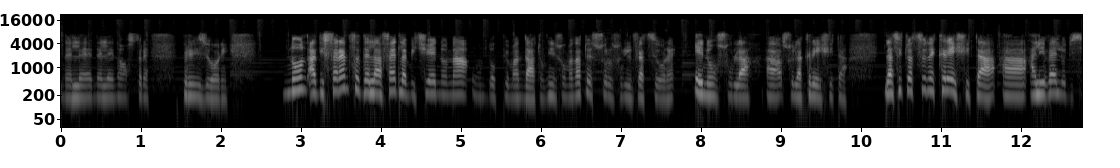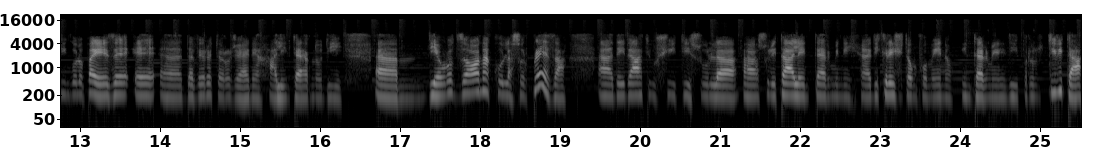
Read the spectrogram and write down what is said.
nelle, nelle nostre previsioni non, a differenza della Fed, la BCE non ha un doppio mandato, quindi il suo mandato è solo sull'inflazione e non sulla, uh, sulla crescita. La situazione crescita uh, a livello di singolo paese è uh, davvero eterogenea all'interno di, um, di, Eurozona, con la sorpresa dei dati usciti sul, sull'Italia in termini di crescita, un po' meno in termini di produttività,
